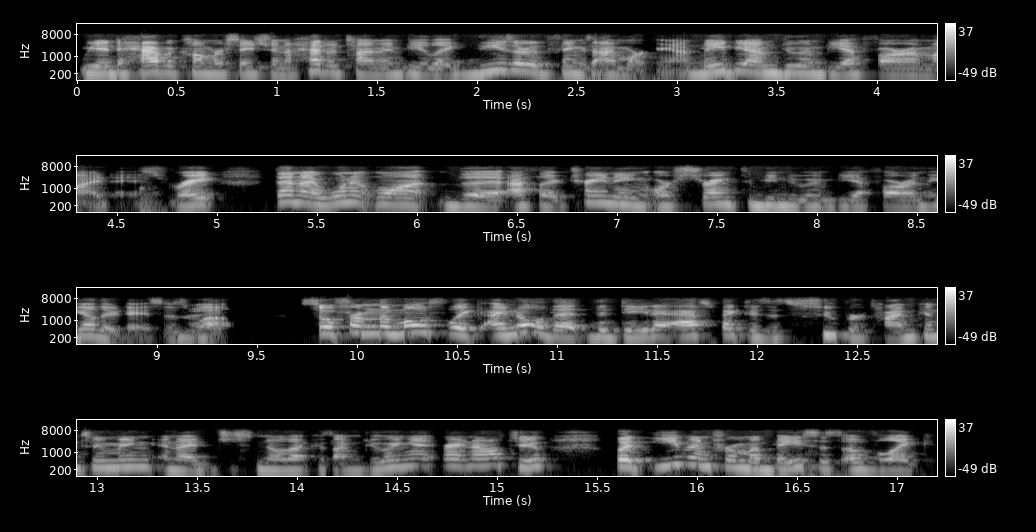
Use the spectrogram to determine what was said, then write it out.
we had to have a conversation ahead of time and be like, these are the things I'm working on. Maybe I'm doing BFR on my days, right? Then I wouldn't want the athletic training or strength to be doing BFR on the other days as Right. well. So from the most like I know that the data aspect is it's super time consuming and I just know that because I'm doing it right now too. But even from a basis of like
